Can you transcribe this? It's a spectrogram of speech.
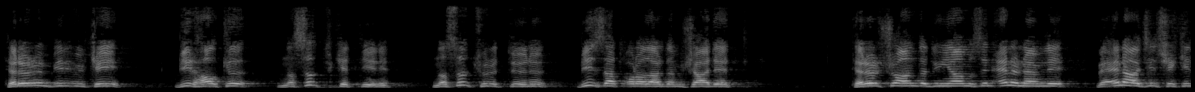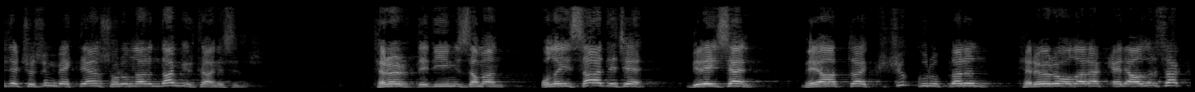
Terörün bir ülkeyi, bir halkı nasıl tükettiğini, nasıl çürüttüğünü bizzat oralarda müşahede ettik. Terör şu anda dünyamızın en önemli ve en acil şekilde çözüm bekleyen sorunlarından bir tanesidir. Terör dediğimiz zaman olayı sadece bireysel veyahut da küçük grupların terörü olarak ele alırsak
